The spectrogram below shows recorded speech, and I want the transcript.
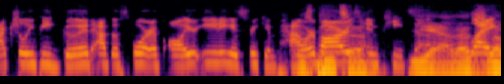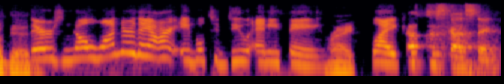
actually be good at the sport if all you're eating is freaking power bars pizza. and pizza. yeah, that's like, no good. There's no wonder they aren't able to do anything. Right. Like That's disgusting.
